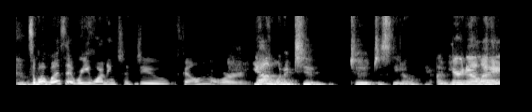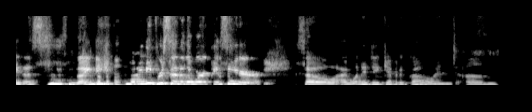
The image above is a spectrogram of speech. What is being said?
Mhm. so what was it? Were you wanting to do film or? Yeah i wanted to to just you know i'm here in la that's 90 90% of the work is here. So i wanted to give it a go and um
